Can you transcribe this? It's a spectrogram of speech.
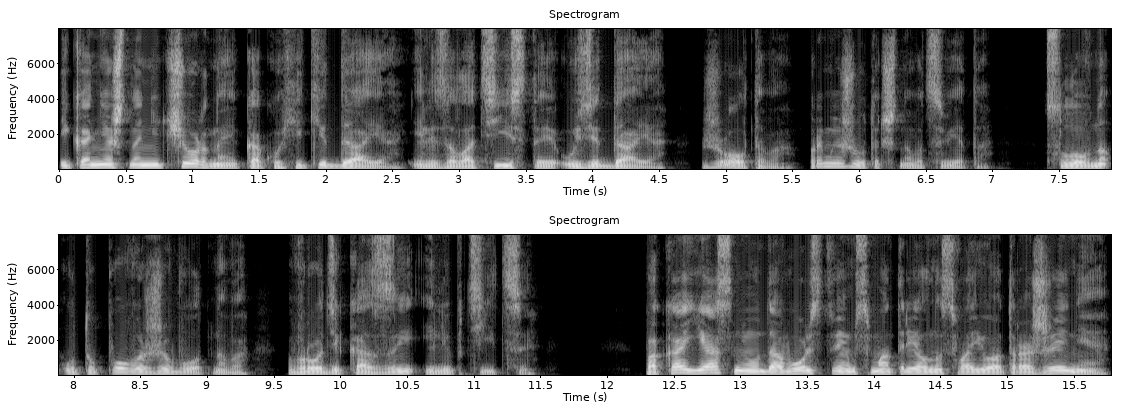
и, конечно, не черные, как у Хикидая, или золотистые у Зидая, желтого, промежуточного цвета, словно у тупого животного, вроде козы или птицы. Пока я с неудовольствием смотрел на свое отражение,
